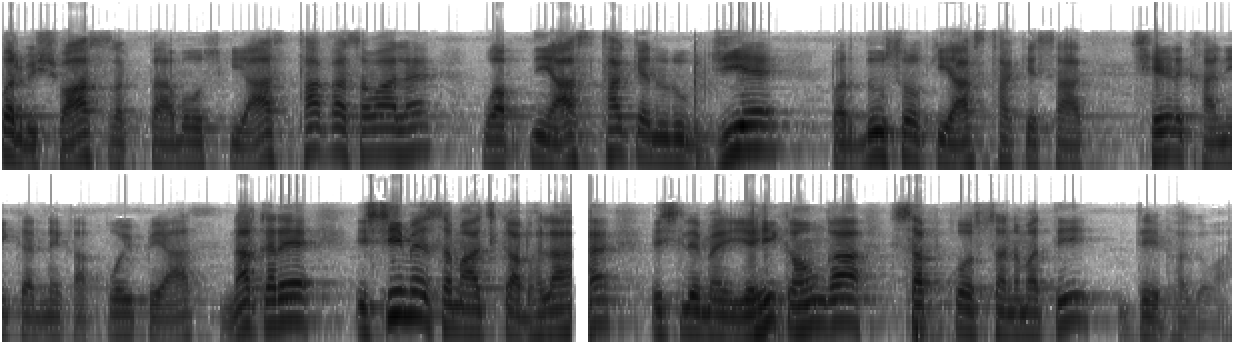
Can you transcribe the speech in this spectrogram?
पर विश्वास रखता है, वो उसकी आस्था का सवाल है, वो अपनी आस्था के अनुरूप जिए, पर दूसरों की आस्था के साथ छेड़खानी करने का कोई प्रयास न करे, इसी में समाज का भला है। इसलिए मैं यही कहूँगा, सबको सन्मति दे भगवान।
